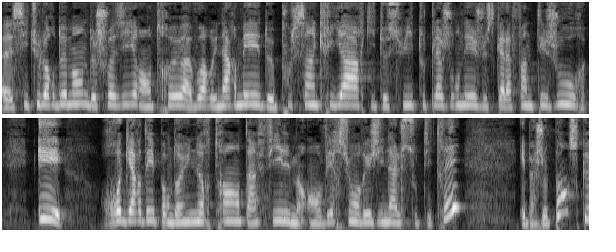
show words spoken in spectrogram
euh, si tu leur demandes de choisir entre avoir une armée de poussins criards qui te suit toute la journée jusqu'à la fin de tes jours et regarder pendant 1h30 un film en version originale sous-titrée, eh ben je pense que,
